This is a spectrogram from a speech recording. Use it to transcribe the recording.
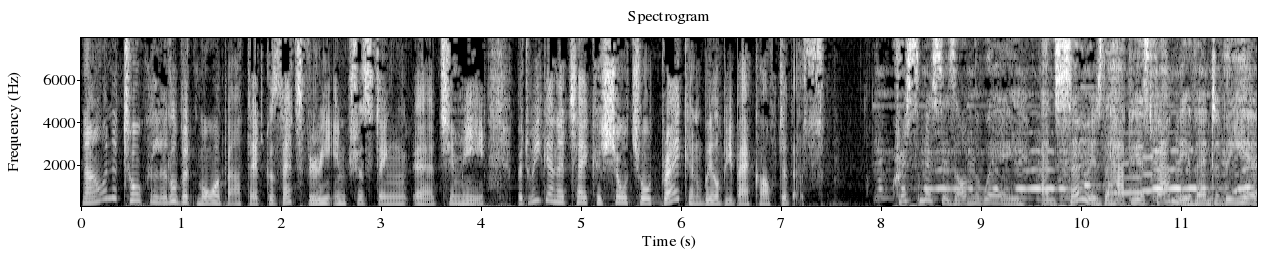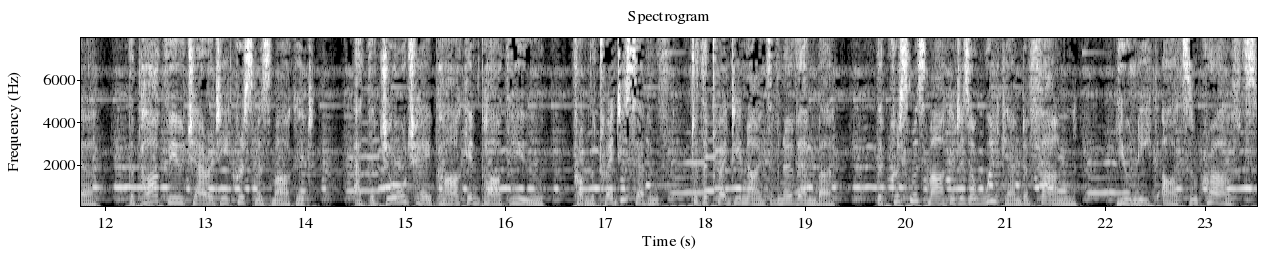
Now, I want to talk a little bit more about that because that's very interesting uh, to me. But we're going to take a short, short break and we'll be back after this. Christmas is on the way, and so is the happiest family event of the year, the Parkview Charity Christmas Market at the George Hay Park in Parkview from the 27th to the 29th of November. The Christmas market is a weekend of fun, unique arts and crafts,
